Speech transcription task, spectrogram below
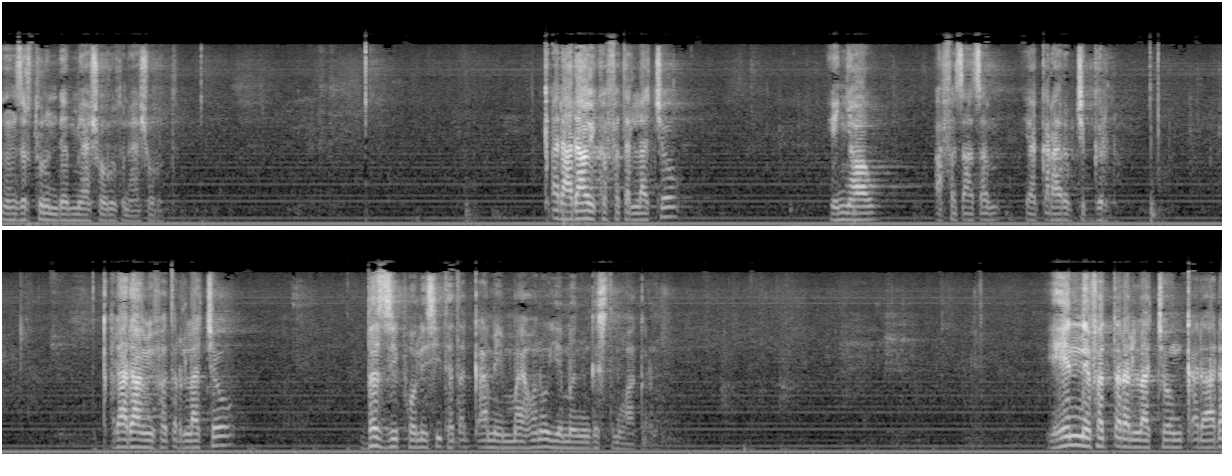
እንዝርቱን እንደሚያሾሩት ነው ያሾሩት። ቀዳዳው የከፈተላቸው የኛው አፈጻጸም የአቀራረብ ችግር ነው። ቀዳዳ የሚፈጥርላቸው በዚህ ፖሊሲ ተጠቃሚ የማይሆነው የመንግስት መዋቅር ነው። ይህን የፈጠረላቸውን ቀዳዳ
